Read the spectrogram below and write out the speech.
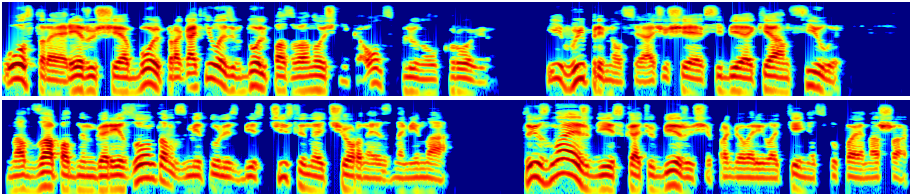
Острая, режущая боль прокатилась вдоль позвоночника, он сплюнул кровью и выпрямился, ощущая в себе океан силы. Над западным горизонтом взметнулись бесчисленные черные знамена. «Ты знаешь, где искать убежище», — проговорила тень, отступая на шаг.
